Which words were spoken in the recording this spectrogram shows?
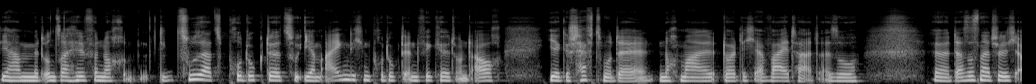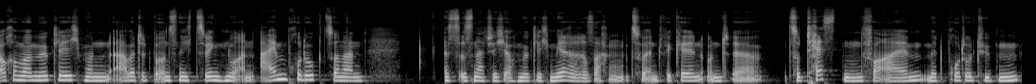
Die haben mit unserer Hilfe noch Zusatzprodukte zu ihrem eigentlichen Produkt entwickelt und auch ihr Geschäftsmodell nochmal deutlich erweitert. Also äh, das ist natürlich auch immer möglich. Man arbeitet bei uns nicht zwingend nur an einem Produkt, sondern es ist natürlich auch möglich, mehrere Sachen zu entwickeln und äh, zu testen, vor allem mit Prototypen.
